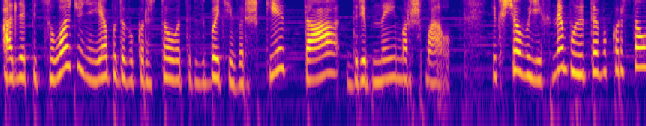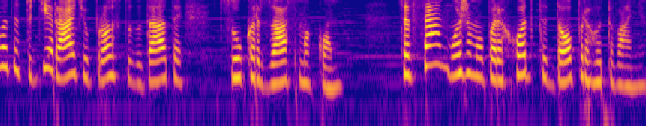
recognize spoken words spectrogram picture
А для підсолодження я буду використовувати взбиті вершки та дрібний маршмеллоу. Якщо ви їх не будете використовувати, тоді раджу просто додати цукор за смаком. Це все можемо переходити до приготування.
